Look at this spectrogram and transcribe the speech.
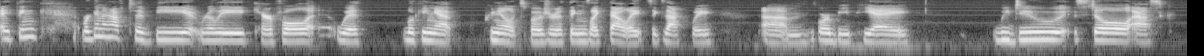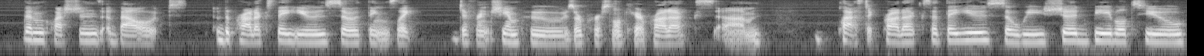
I think we're going to have to be really careful with looking at prenatal exposure to things like phthalates, exactly, um, or BPA. We do still ask them questions about the products they use, so things like different shampoos or personal care products. Um, plastic products that they use. So we should be able to,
